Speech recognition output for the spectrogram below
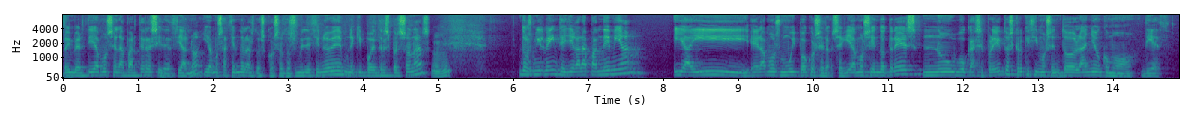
lo invertíamos en la parte residencial, ¿no? Íbamos haciendo las dos cosas. 2019, un equipo de tres personas. 2020 llega la pandemia, y ahí éramos muy pocos, seguíamos siendo tres, no hubo casi proyectos, creo que hicimos en todo el año como 10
